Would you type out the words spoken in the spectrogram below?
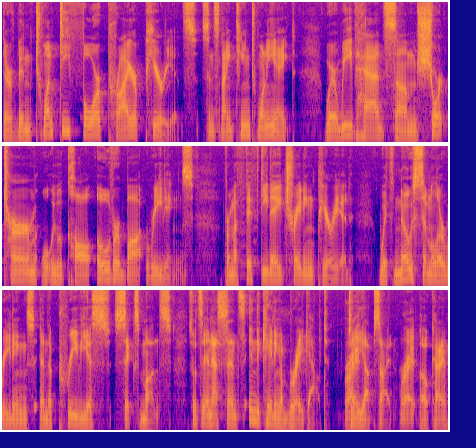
there have been 24 prior periods since 1928 where we've had some short term, what we would call overbought readings from a 50 day trading period with no similar readings in the previous six months. So it's in essence indicating a breakout to the upside. Right. Okay.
